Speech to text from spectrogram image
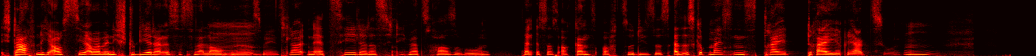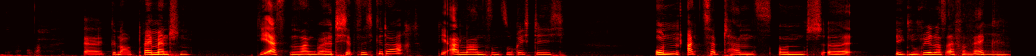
ich darf nicht ausziehen, aber wenn ich studiere, dann ist das eine Erlaubnis. Mhm. Wenn ich Leuten erzähle, dass ich nicht mehr zu Hause wohne, dann ist das auch ganz oft so dieses, also es gibt meistens drei, drei Reaktionen. Mhm. Äh, genau, drei Menschen. Die ersten sagen, boah, hätte ich jetzt nicht gedacht. Die anderen sind so richtig Unakzeptanz und äh, ignorieren das einfach weg, Mhm.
